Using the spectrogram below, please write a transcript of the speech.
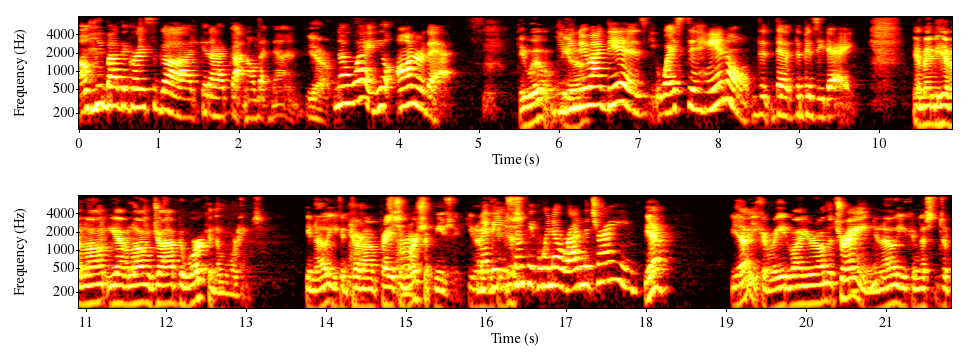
only by the grace of god could i have gotten all that done. Yeah, no way. He'll honor that. He will. give you you know? new ideas ways to handle the, the, the busy day. Yeah, maybe you have a long you have a long drive to work in the mornings. You know, you can turn on praise and worship music. You know, you maybe just some people we know riding the train. Yeah, yeah. You can read while you're on the train. You know, you can listen to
